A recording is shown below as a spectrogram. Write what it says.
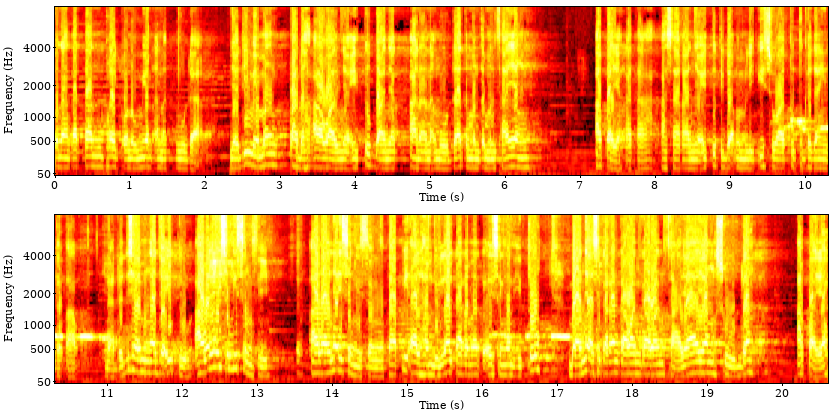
pengangkatan perekonomian anak muda. Jadi memang pada awalnya itu banyak anak-anak muda teman-teman saya yang apa ya kata kasarannya itu tidak memiliki suatu pekerjaan yang tetap. Nah, jadi saya mengajak itu. Awalnya iseng-iseng sih. awalnya iseng-iseng tapi alhamdulillah karena keisengan itu banyak sekarang kawan-kawan saya yang sudah apa ya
